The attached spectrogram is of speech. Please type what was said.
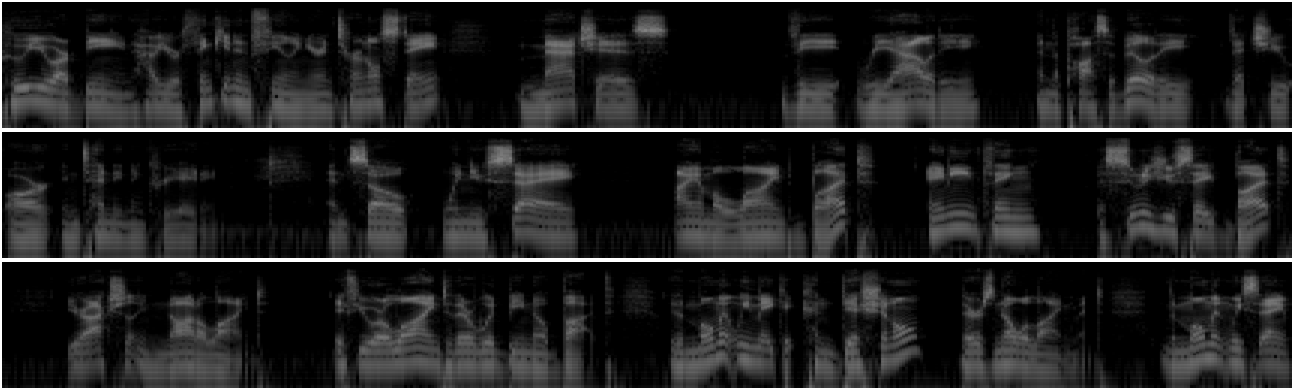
who you are being, how you're thinking and feeling, your internal state matches the reality and the possibility that you are intending and creating. And so when you say, I am aligned, but anything, as soon as you say but, you're actually not aligned. If you are aligned, there would be no but. The moment we make it conditional, there's no alignment. The moment we say,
